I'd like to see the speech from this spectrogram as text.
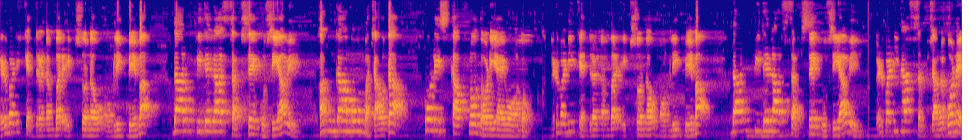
આંગણવાડી કેન્દ્ર નંબર એકસો નવ ઓબ્લિક બેમાં દારૂ પીધેલા શખ્સે ઘૂસી આવી, હંગામો મચાવતા પોલીસ કાફલો દોડી આવ્યો હતો. આંગણવાડી કેન્દ્ર નંબર એકસો નવ ઓબ્લિક બેમાં દારૂ પીધેલા શખ્સે ઘૂસી આવી આંગણવાડીના સંચાલકોને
